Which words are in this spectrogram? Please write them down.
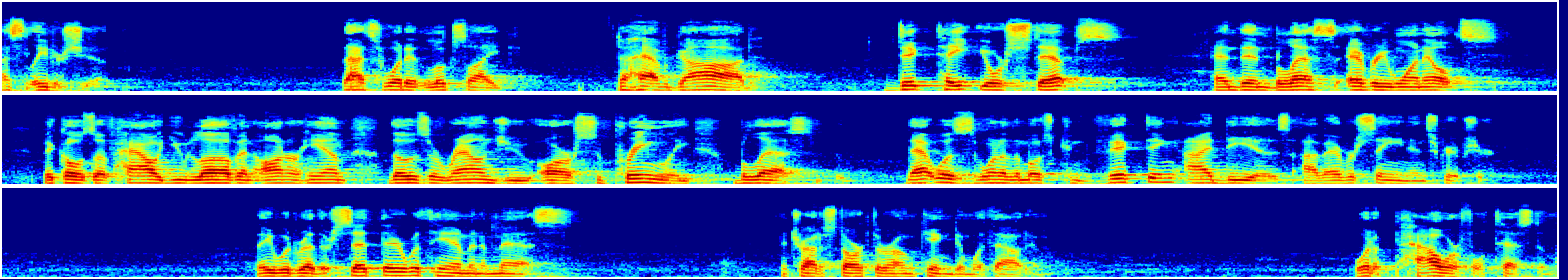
That's leadership. That's what it looks like to have God dictate your steps and then bless everyone else because of how you love and honor Him. Those around you are supremely blessed. That was one of the most convicting ideas I've ever seen in Scripture. They would rather sit there with Him in a mess than try to start their own kingdom without Him. What a powerful testimony.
